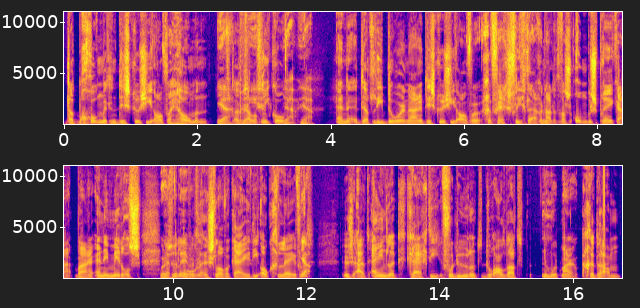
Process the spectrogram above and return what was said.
dat begon met een discussie over helmen. Ja, of dat precies. wel of niet kon. Ja, ja. En eh, dat liep door naar een discussie over gevechtsvliegtuigen. Nou, dat was onbespreekbaar. En inmiddels hebben. Polen en Slowakije die ook geleverd. Dus uiteindelijk krijgt hij voortdurend door al dat, noem het maar, gedram,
